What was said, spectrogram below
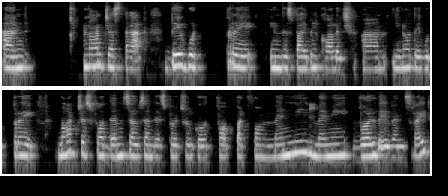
And not just that, they would pray in this Bible college. Um, you know, they would pray not just for themselves and their spiritual growth, for, but for many, many world events. Right?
